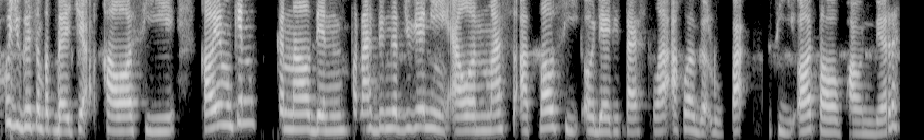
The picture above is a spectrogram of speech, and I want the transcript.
Aku juga sempat baca kalau si kalian mungkin kenal dan pernah dengar juga nih Elon Musk atau CEO dari Tesla, aku agak lupa. CEO atau founder,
